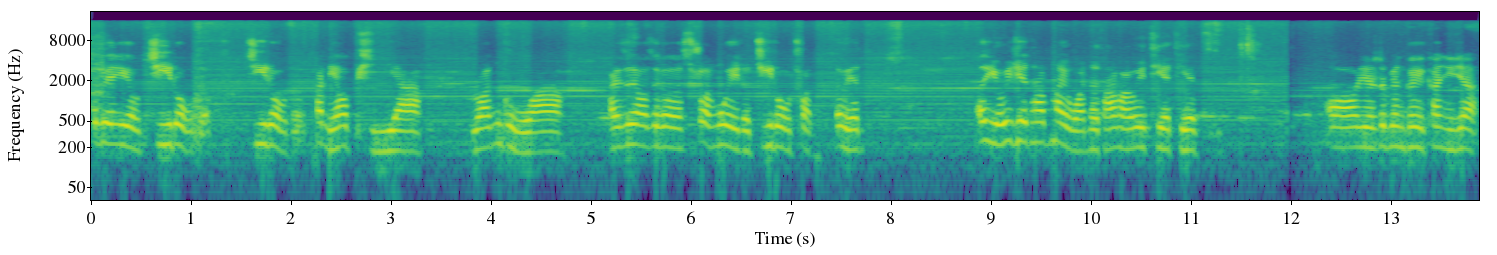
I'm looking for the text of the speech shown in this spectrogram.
这边也有鸡肉的，鸡肉的，看你要皮呀、软骨啊，还是要这个蒜味的鸡肉串，这边。呃，有一些他卖完了，他还会贴贴纸。哦，也这边可以看一下，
